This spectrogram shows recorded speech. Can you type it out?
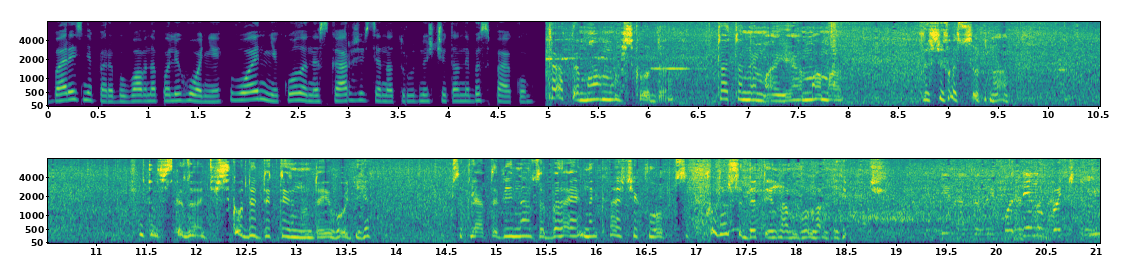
березня перебував на полігоні. Воїн ніколи не скаржився на труднощі та небезпеку. Тата, маму шкода. Тата немає, а мама лишилась одна. Що тут сказати? Шкода дитину, дай годі. Заклята війна забирає найкращих хлопців. Хороша дитина була. Один у батьків.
